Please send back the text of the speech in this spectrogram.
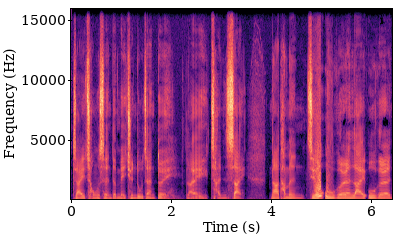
在冲绳的美军陆战队来参赛，那他们只有五个人来，五个人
